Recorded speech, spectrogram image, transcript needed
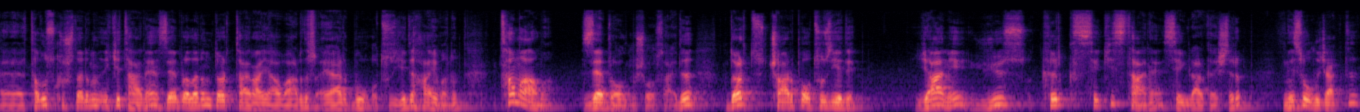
Ee, tavus kuşlarının 2 tane, zebraların 4 tane ayağı vardır. Eğer bu 37 hayvanın tamamı zebra olmuş olsaydı 4 çarpı 37 yani 148 tane sevgili arkadaşlarım nesi olacaktı?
